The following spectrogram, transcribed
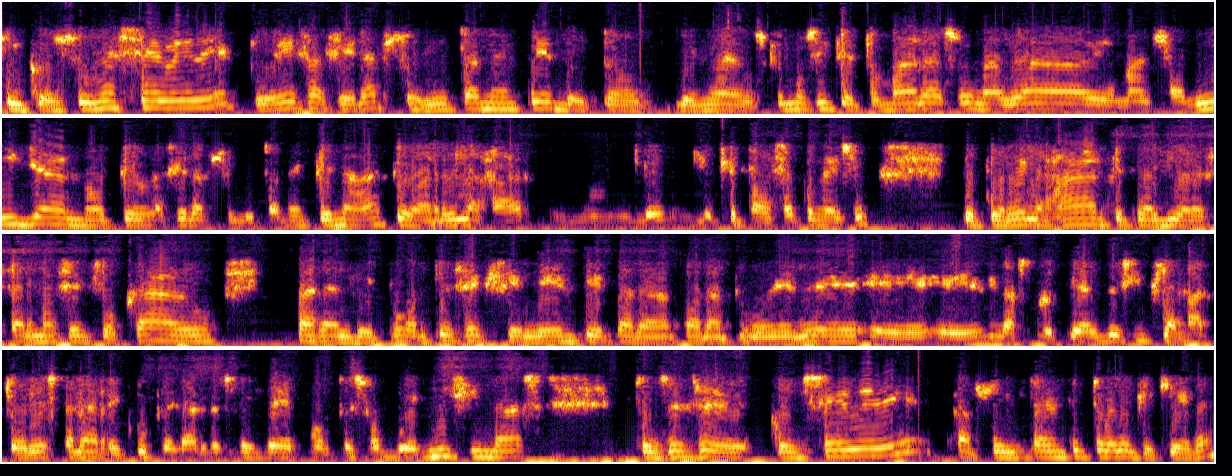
si consumes CBD puedes hacer absolutamente de todo. De nuevo, es como si te tomaras un agua de manzanilla, no te va a hacer absolutamente nada, te va a relajar. Lo, que pasa con eso, te puede relajar, te puede ayudar a estar más enfocado. Para el deporte es excelente, para, para poder, eh, eh, las propiedades desinflamatorias para recuperar después de deporte son buenísimas. Entonces, eh, con CBD, absolutamente todo lo que quieras.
